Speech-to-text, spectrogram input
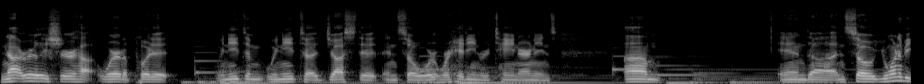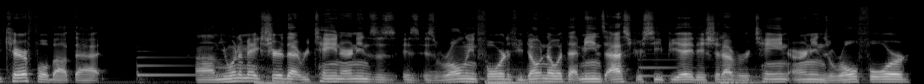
not really sure how where to put it. We need to we need to adjust it, and so we're we're hitting retain earnings. Um, and uh, and so you want to be careful about that. Um, you want to make sure that retained earnings is, is, is rolling forward. If you don't know what that means, ask your CPA. They should have a retained earnings roll forward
